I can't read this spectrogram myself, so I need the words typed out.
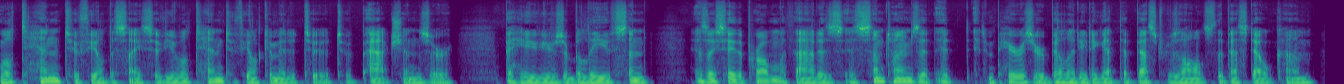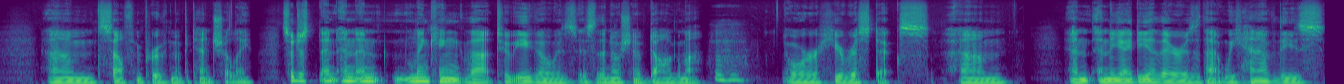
will tend to feel decisive. You will tend to feel committed to, to actions or behaviors or beliefs. And as I say, the problem with that is, is sometimes it, it, it impairs your ability to get the best results, the best outcome, um, self improvement potentially. So just and, and, and linking that to ego is, is the notion of dogma mm-hmm. or heuristics. Um, and and the idea there is that we have these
